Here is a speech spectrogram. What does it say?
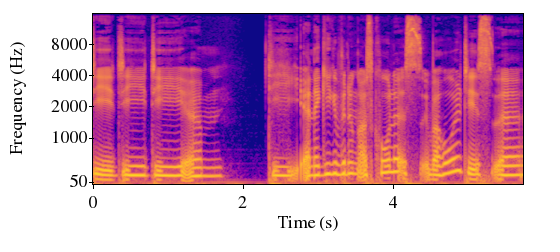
die, die, die, ähm, die Energiegewinnung aus Kohle ist überholt, die ist äh,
